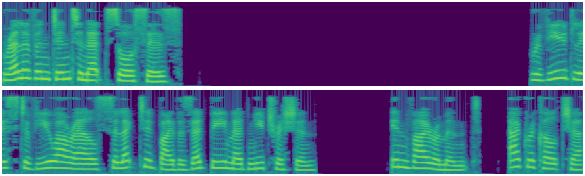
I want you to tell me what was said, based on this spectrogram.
Relevant Internet sources. Reviewed list of URLs selected by the ZB Med Nutrition. Environment. Agriculture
